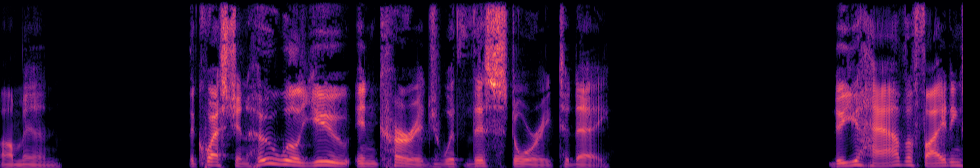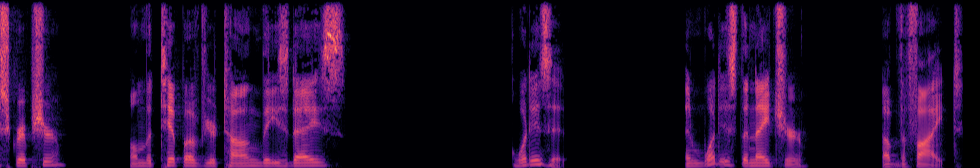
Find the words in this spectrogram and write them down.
Amen. The question Who will you encourage with this story today? Do you have a fighting scripture on the tip of your tongue these days? What is it? And what is the nature of the fight?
